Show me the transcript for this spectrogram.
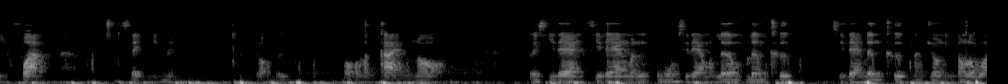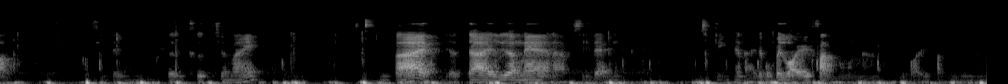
มีควันนะเซ็งนิดนึงก็ออกไปออกกำลังกายข้างนอกเฮ้ยสีแดง สีแดงมัน โอ้โหสีแดงมันเริ่มเริ่มคึก สีแดงเริ่มคึกนะช่วงนี้ต้องระวัง สีแดงเริ่มคึกใช่ไหมไปเดี๋ยวได้เรื่องแน่นะสีแดงเก่งแค่ไหนเดี๋ยวผมไปลอยฝั่งนู้นนะลอยฝั่งนี้นะ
